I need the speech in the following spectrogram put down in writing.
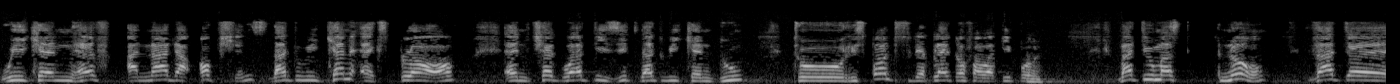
we can have another options that we can explore and check what is it that we can do to respond to the plight of our people. Mm. But you must know that uh,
